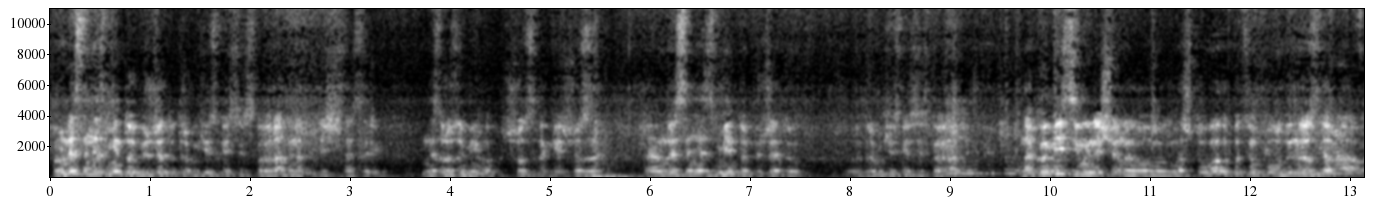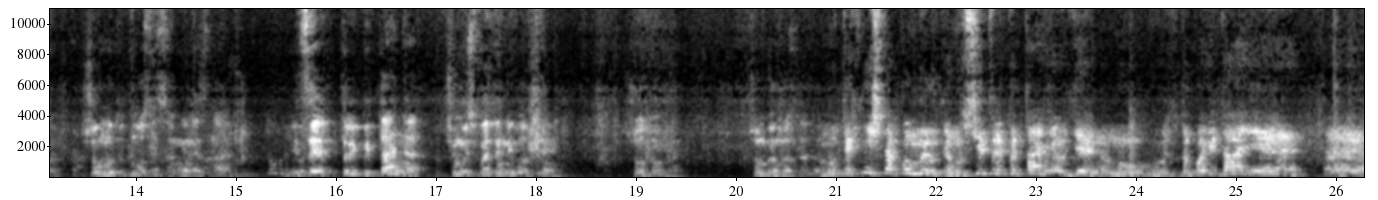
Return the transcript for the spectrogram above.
Про внесення змін до бюджету Требухівської сільської ради на 2016 рік незрозуміло. Що це таке? Що за е, внесення змін до бюджету е, Требухівської сільської ради? На комісії ми нічого не влаштували по цьому поводу, не розглядали. Що воно тут носиться, ми не знаємо. І це три питання чомусь введені в одне. Що добре? Що ми будемо розглядати? ну технічна помилка. Ну всі три питання віддільно. Ну доповідає е,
